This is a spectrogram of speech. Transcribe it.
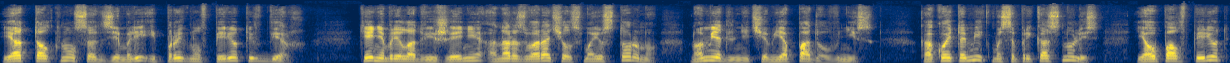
я оттолкнулся от земли и прыгнул вперед и вверх. Тень обрела движение, она разворачивалась в мою сторону, но медленнее, чем я падал вниз. Какой-то миг мы соприкоснулись, я упал вперед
